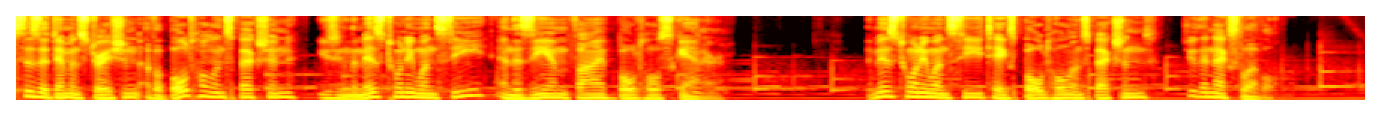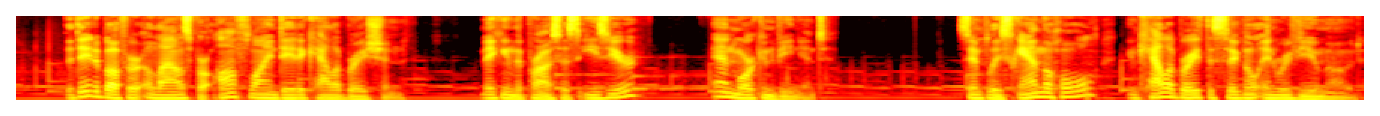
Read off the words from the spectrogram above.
This is a demonstration of a bolt hole inspection using the MIZ-21C and the ZM5 bolt hole scanner. The MIZ-21C takes bolt hole inspections to the next level. The data buffer allows for offline data calibration, making the process easier and more convenient. Simply scan the hole and calibrate the signal in review mode.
